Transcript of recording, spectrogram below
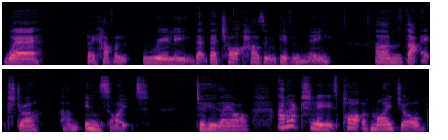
where they haven't really that their chart hasn't given me um, that extra um, insight to who they are. And actually, it's part of my job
